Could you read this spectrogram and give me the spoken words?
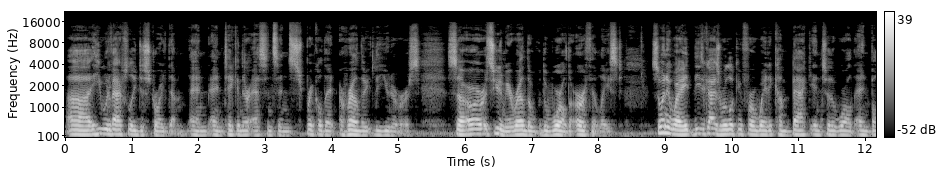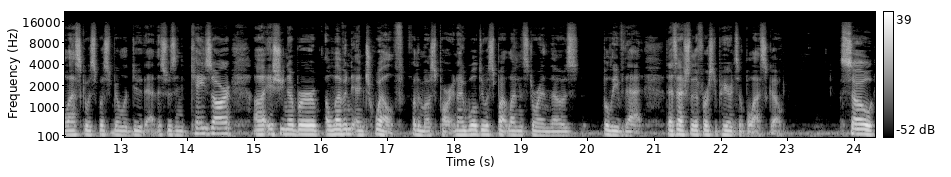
Uh, he would have absolutely destroyed them and, and taken their essence and sprinkled it around the, the universe. So, or excuse me, around the, the world, the Earth at least. So anyway, these guys were looking for a way to come back into the world, and Belasco was supposed to be able to do that. This was in Ka-Zar, uh, issue number 11 and 12 for the most part, and I will do a spotlight and story on those. Believe that. That's actually the first appearance of Belasco. So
